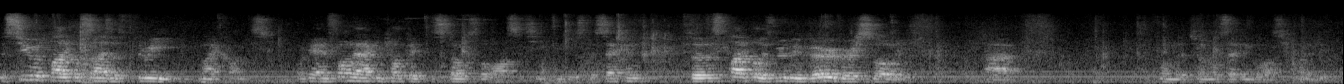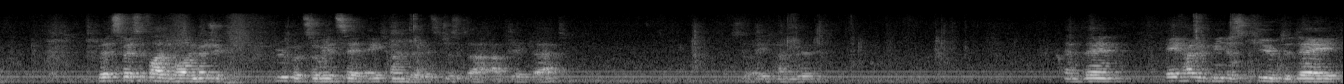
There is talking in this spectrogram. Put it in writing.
Assume a particle size of three microns. Okay, and from that I can calculate the Stokes velocity in meters per second. So this particle is moving very, very slowly. Uh, from the terminal settling of view. Let's specify the volumetric throughput. So we had said 800. Let's just uh, update that. So 800. And then 800 meters cubed a day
